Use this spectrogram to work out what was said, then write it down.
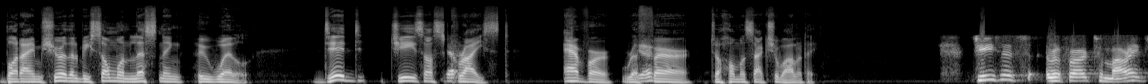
but I'm sure there'll be someone listening who will. Did Jesus yep. Christ ever refer yep. to homosexuality? Jesus referred to marriage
